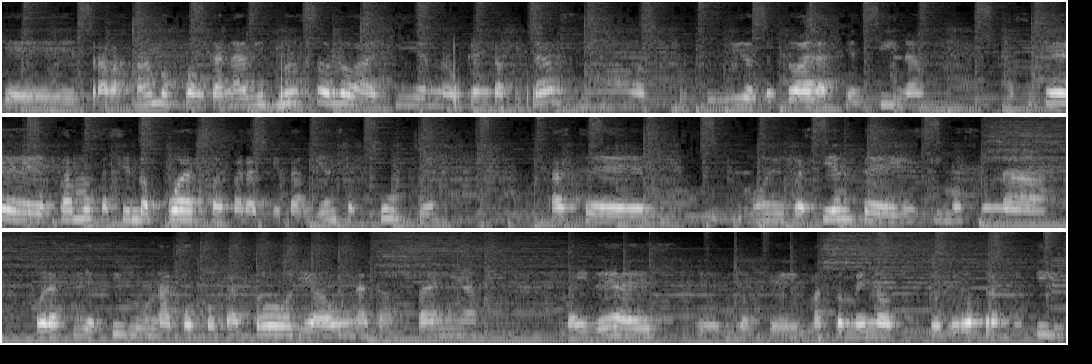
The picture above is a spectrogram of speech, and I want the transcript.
que trabajamos con cannabis no solo aquí en Neuquén Capital, sino distribuidos en toda la Argentina. Así que estamos haciendo fuerza para que también se escuche. Hace muy reciente hicimos una, por así decirlo, una convocatoria o una campaña la idea es eh, lo que más o menos lo que vos transmitís,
